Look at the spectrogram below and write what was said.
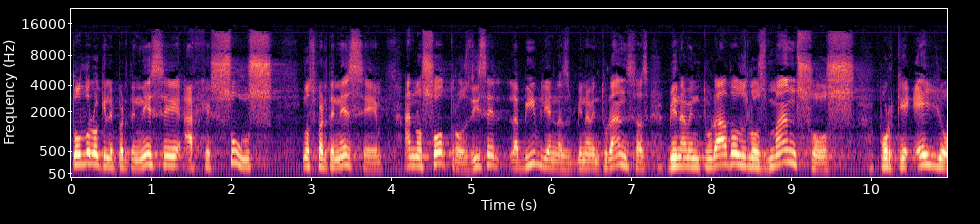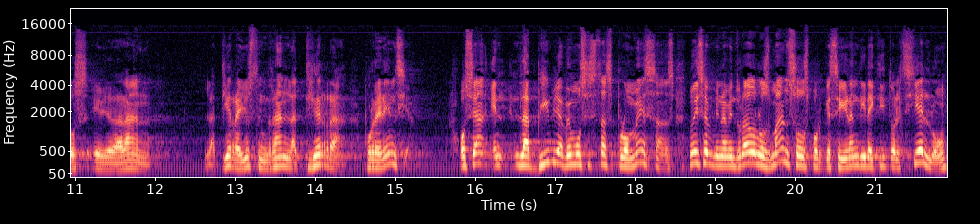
Todo lo que le pertenece a Jesús nos pertenece a nosotros. Dice la Biblia en las bienaventuranzas, bienaventurados los mansos, porque ellos heredarán la tierra, ellos tendrán la tierra por herencia. O sea, en la Biblia vemos estas promesas. No dice bienaventurados los mansos porque seguirán directito al cielo,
